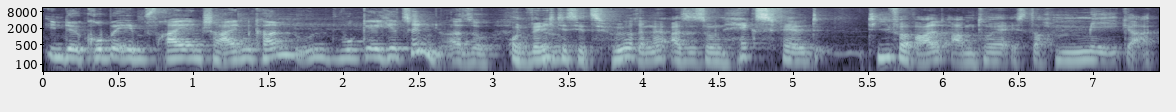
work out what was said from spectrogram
in der Gruppe eben frei entscheiden kann und wo gehe ich jetzt hin. Also Und wenn ich das jetzt höre, ne, also so ein Hexfeld tiefer Waldabenteuer ist doch mega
